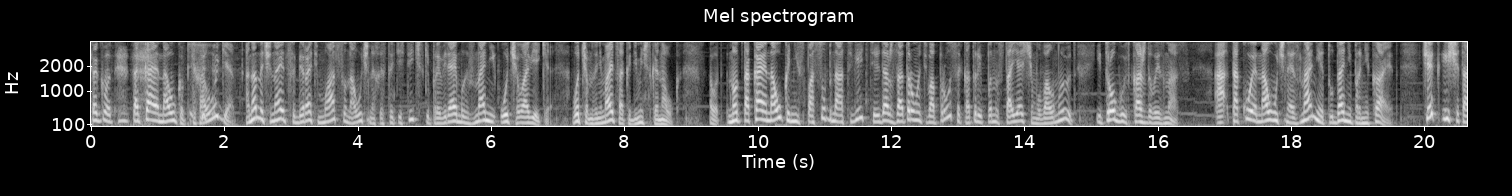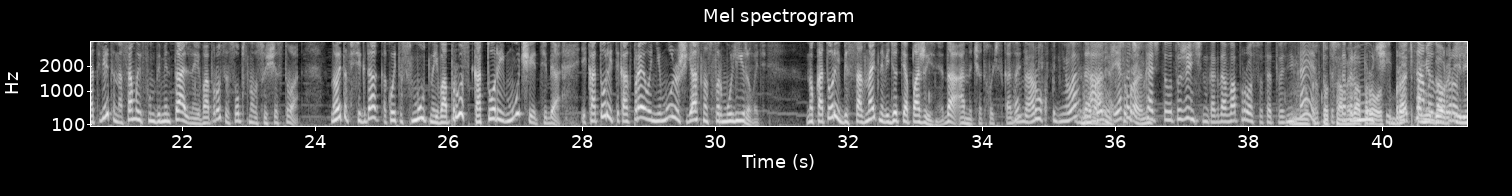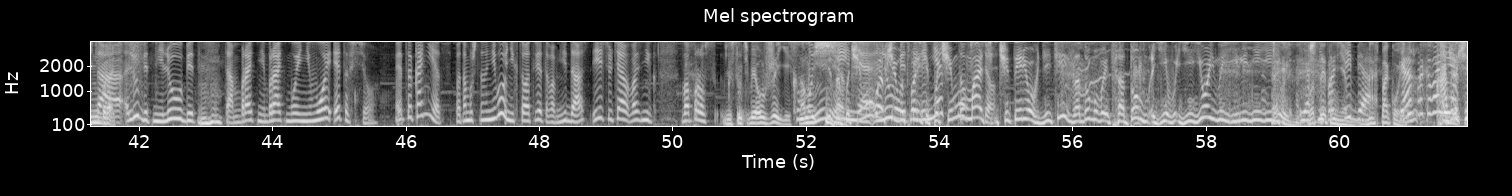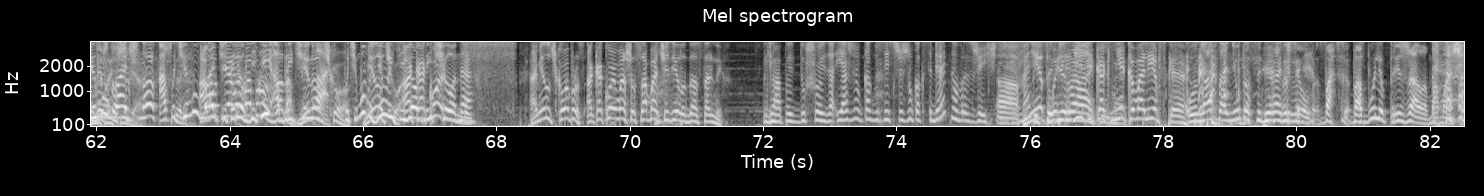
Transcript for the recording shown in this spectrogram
Так вот, такая наука психология, она начинает собирать массу научных и статистически проверяемых знаний о человеке. Вот чем занимается академическая наука. Вот. Но такая наука не способна ответить или даже затронуть вопросы, которые по-настоящему волнуют и трогают каждого из нас. А такое научное знание туда не проникает. Человек ищет ответы на самые фундаментальные вопросы собственного существа. Но это всегда какой-то смутный вопрос, который мучает тебя, и который ты, как правило, не можешь ясно сформулировать, но который бессознательно ведет тебя по жизни. Да, Анна что-то хочет сказать? Да, руку подняла. Да, А, конечно, я хочу правильно. сказать, что вот у женщин, когда вопрос вот этот возникает, Ну-ка, вот тот этот, самый который вопрос. мучает, Брать тот самый помидор вопрос, или не да, брать? любит, не любит, Мгм. там, брать, не брать, мой, не мой, это все. Это конец, потому что на него никто ответа вам не даст. Если у тебя возник вопрос к Если у тебя уже есть к сомнения, а почему вообще, любит вот смотрите, нет, почему мать всё. четырех детей задумывается о том, ейойный или не ейойный? Я ж вот не это про меня себя. беспокоит. Я про А кавалера. почему тебе что, мать, 16, а почему А мать вот четырех детей задам. обречена? Минуточку, Почему вы минуточку. делаете ее А какой- обреченной? Да. А минуточку вопрос. А какое ваше собачье дело до остальных? Я душой за... Я же как бы здесь сижу как собирательный образ женщины, Ах, понимаете? Нет, вы сидите как не Ковалевская. у нас Анюта собирательный Слушайте, образ. ба- Всё. бабуля прижала мамашу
